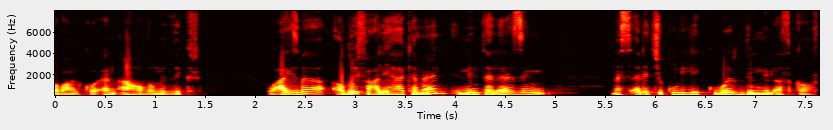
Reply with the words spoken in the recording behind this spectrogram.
طبعا القرآن أعظم الذكر. وعايز بقى أضيف عليها كمان إن أنت لازم مسألة يكون ليك ورد من الأذكار.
